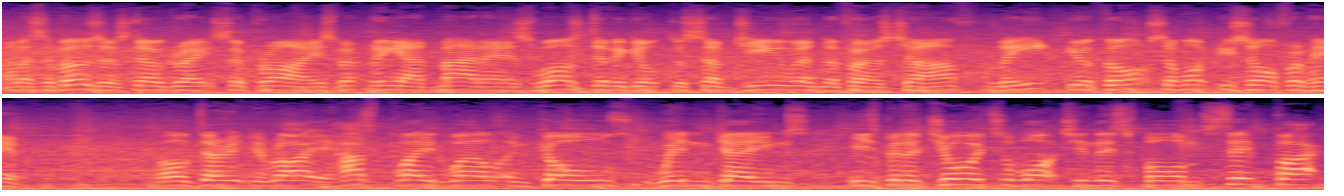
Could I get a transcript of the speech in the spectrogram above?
And I suppose it's no great surprise, but Riyad Mahrez was difficult to subdue in the first half. Lee, your thoughts on what you saw from him? Well, Derek, you're right. He has played well, and goals win games. He's been a joy to watch in this form. Sit back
